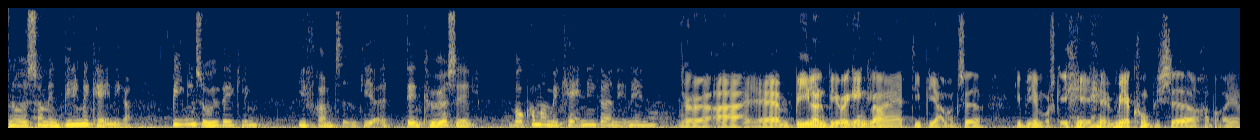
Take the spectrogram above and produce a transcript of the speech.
noget som en bilmekaniker. Bilens udvikling i fremtiden bliver, at den kører selv. Hvor kommer mekanikeren ind inden? Øh, uh, ja, bilerne bliver jo ikke enklere af, at de bliver avancerede. De bliver måske mere komplicerede at reparere.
